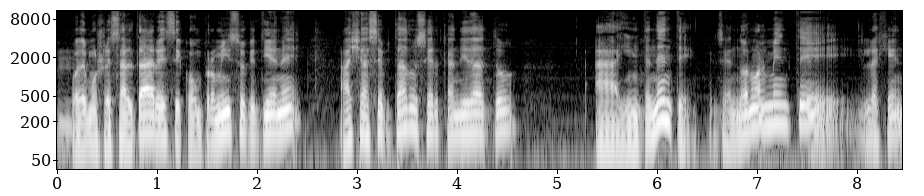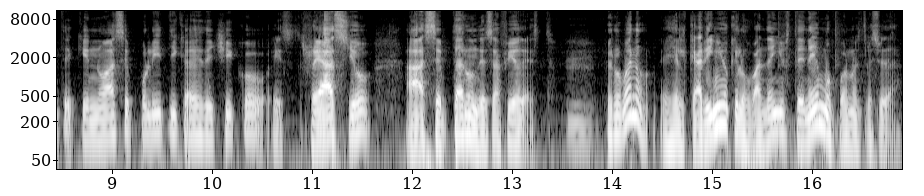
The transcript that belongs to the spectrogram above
mm. podemos resaltar ese compromiso que tiene, haya aceptado ser candidato a intendente. O sea, normalmente la gente que no hace política desde chico es reacio a aceptar un desafío de esto. Mm. Pero bueno, es el cariño que los bandeños tenemos por nuestra ciudad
